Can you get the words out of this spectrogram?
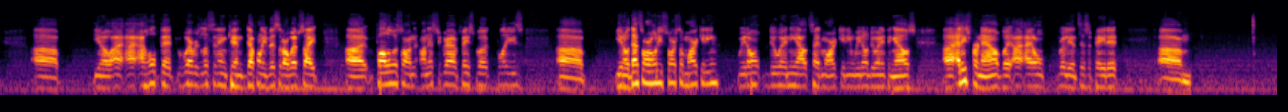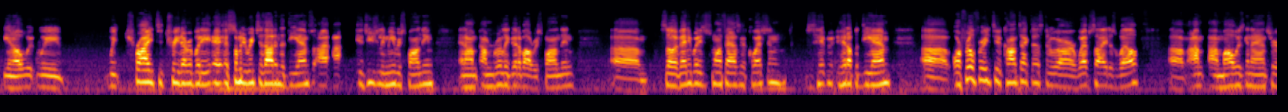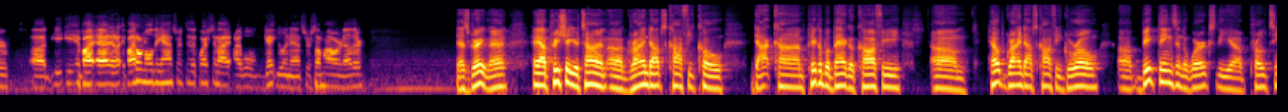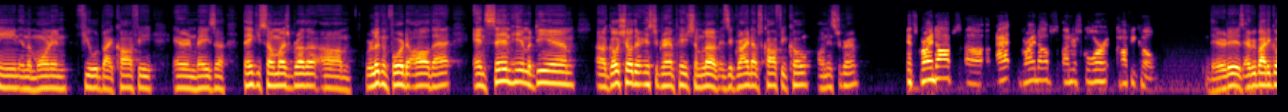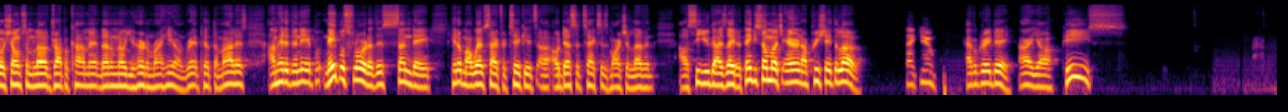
uh, you know, I, I hope that whoever's listening can definitely visit our website. Uh, follow us on on Instagram, Facebook, please. Uh, you know, that's our only source of marketing. We don't do any outside marketing. We don't do anything else, uh, at least for now. But I, I don't really anticipate it. Um, you know, we, we we try to treat everybody. If somebody reaches out in the DMs, I, I, it's usually me responding and I'm I'm really good about responding. Um, so if anybody just wants to ask a question, just hit hit up a DM, uh, or feel free to contact us through our website as well. Um, I'm I'm always going to answer. Uh, if I uh, if I don't know the answer to the question, I, I will get you an answer somehow or another. That's great, man. Hey, I appreciate your time. Uh, grindopscoffeeco.com. Pick up a bag of coffee. Um, help Grindops Coffee grow. Uh, big things in the works. The uh, protein in the morning, fueled by coffee. Aaron Meza, thank you so much, brother. Um, we're looking forward to all that. And send him a DM. Uh, go show their Instagram page some love. Is it Grindops Coffee Co. on Instagram? It's Grindops uh, at Grindops underscore Coffee Co. There it is. Everybody go show them some love. Drop a comment. Let them know you heard them right here on Red Pill Tamales. I'm headed to Naples, Naples, Florida this Sunday. Hit up my website for tickets. Uh, Odessa, Texas, March 11th. I'll see you guys later. Thank you so much, Aaron. I appreciate the love. Thank you. Have a great day. All right, y'all. Peace.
